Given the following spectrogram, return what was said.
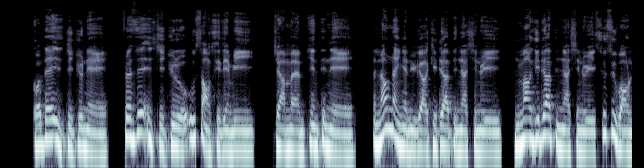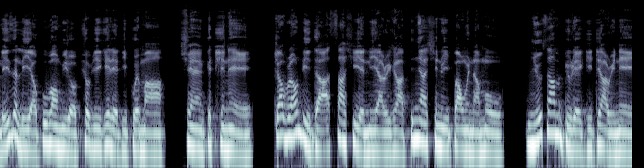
။ Goethe Institute နဲ့ Francis Institute တို့ဦးဆောင်စီစဉ်ပြီးဂျာမန်ပြင်သစ်နဲ့ အနောက်နိုင်ငံတွေကဂီတပညာရှင်တွေမြန်မာဂီတပညာရှင်တွေစုစုပေါင်း44ယောက်ပူးပေါင်းပြီးတော့ဖျော်ဖြေခဲ့တဲ့ဒီပွဲမှာရှန်ကချင်နဲ့ကြောက်ဘရောင်းဒေတာအစရှိတဲ့နေရာတွေကပညာရှင်တွေပါဝင်တာမို့အမျိုးသားမတူတဲ့ဂီတတွေနဲ့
